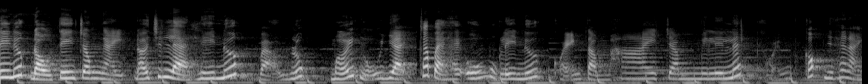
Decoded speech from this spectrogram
Ly nước đầu tiên trong ngày đó chính là ly nước vào lúc mới ngủ dậy. Các bạn hãy uống một ly nước khoảng tầm 200ml, khoảng cốc như thế này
